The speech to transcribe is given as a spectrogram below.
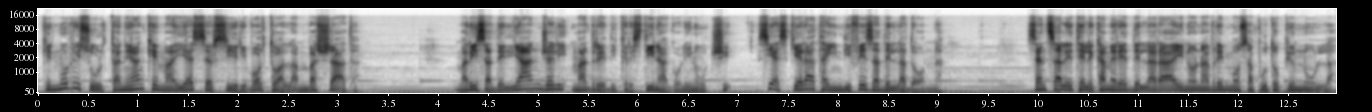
che non risulta neanche mai essersi rivolto all'ambasciata. Marisa degli Angeli, madre di Cristina Golinucci, si è schierata in difesa della donna. Senza le telecamere della RAI non avremmo saputo più nulla.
